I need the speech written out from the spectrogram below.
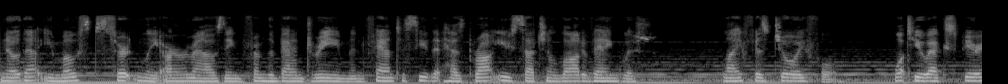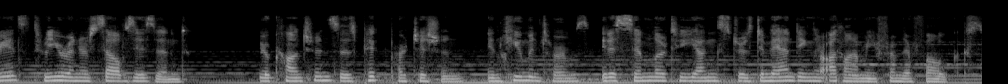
Know that you most certainly are arousing from the bad dream and fantasy that has brought you such a lot of anguish. Life is joyful. What you experience through your inner selves isn't. Your conscience is pick partition, in human terms it is similar to youngsters demanding their autonomy from their folks,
